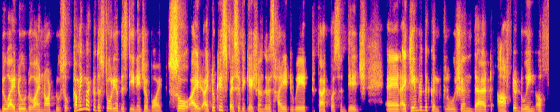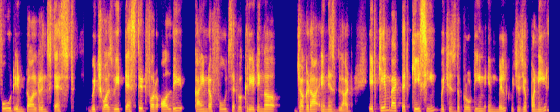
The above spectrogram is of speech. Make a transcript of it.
do I do, do I not do? So coming back to the story of this teenager boy. So I, I took his specifications of his height, weight, fat percentage, and I came to the conclusion that after doing a food intolerance test, which was we tested for all the kind of foods that were creating a jagada in his blood. It came back that casein, which is the protein in milk, which is your paneer,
